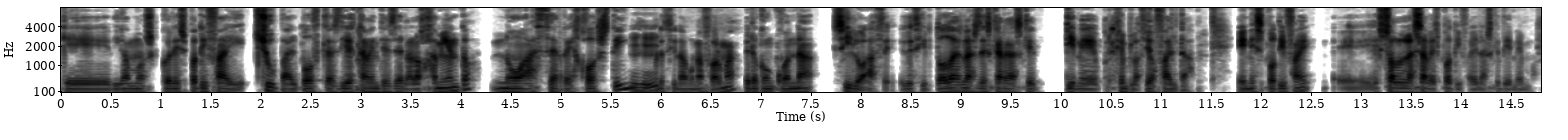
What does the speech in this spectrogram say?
que, digamos, con Spotify chupa el podcast directamente desde el alojamiento, no hace rehosting, por decirlo de alguna forma, pero con Conda sí lo hace. Es decir, todas las descargas que tiene, por ejemplo, hacía falta en Spotify, eh, solo las sabe Spotify las que tenemos.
